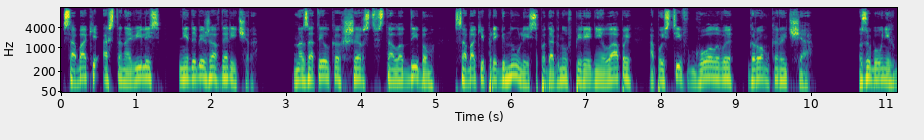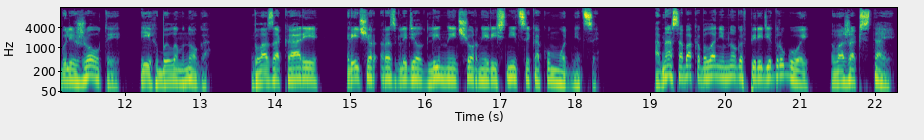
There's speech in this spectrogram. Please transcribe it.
Собаки остановились, не добежав до Ричера. На затылках шерсть встала дыбом, собаки пригнулись, подогнув передние лапы, опустив головы, громко рыча. Зубы у них были желтые, и их было много. Глаза карие, Ричард разглядел длинные черные ресницы, как у модницы. Одна собака была немного впереди другой, вожак стаи.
